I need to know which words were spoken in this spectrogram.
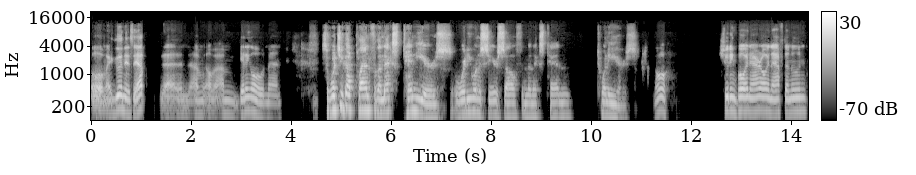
oh my goodness. Yep. I'm, I'm, I'm getting old, man. so, what you got planned for the next 10 years? Where do you want to see yourself in the next 10, 20 years? Oh, shooting bow and arrow in the afternoon.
